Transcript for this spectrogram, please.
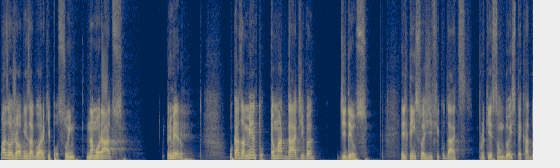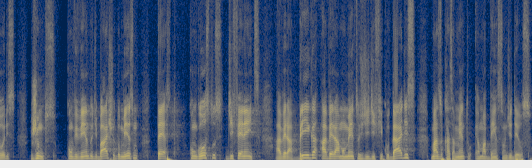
mas aos jovens agora que possuem namorados. Primeiro, o casamento é uma dádiva de Deus. Ele tem suas dificuldades, porque são dois pecadores juntos, convivendo debaixo do mesmo teto com gostos diferentes. Haverá briga, haverá momentos de dificuldades, mas o casamento é uma bênção de Deus.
